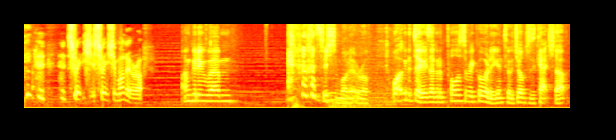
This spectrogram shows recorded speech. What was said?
switch switch your monitor off. I'm going to um switch the monitor off. What I'm going to do is I'm going to pause the recording until Jobs has catched up.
